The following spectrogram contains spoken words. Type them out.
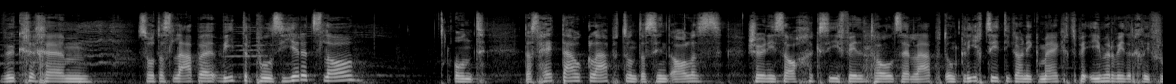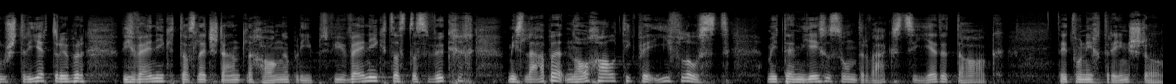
wirklich ähm, so das Leben weiter pulsieren zu lassen und das hat auch gelebt und das sind alles schöne Sachen gewesen, viel Tolles erlebt und gleichzeitig habe ich gemerkt, bin immer wieder ein bisschen frustriert darüber, wie wenig das letztendlich hängen bleibt. Wie wenig, dass das wirklich mein Leben nachhaltig beeinflusst, mit dem Jesus unterwegs zu sein, jeden Tag, dort, wo ich drin stehe.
